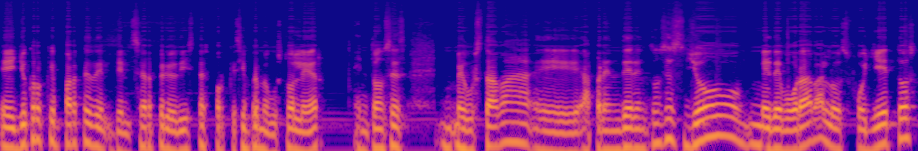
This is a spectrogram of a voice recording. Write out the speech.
eh, yo creo que parte del ser periodista es porque siempre me gustó leer, entonces me gustaba eh, aprender, entonces yo me devoraba los folletos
